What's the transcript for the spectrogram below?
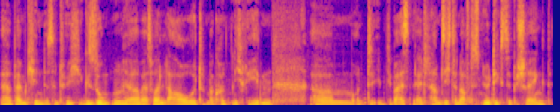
äh, beim Kind ist natürlich gesunken, ja, weil es war laut und man konnte nicht reden. Ähm, und die meisten Eltern haben sich dann auf das Nötigste beschränkt.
